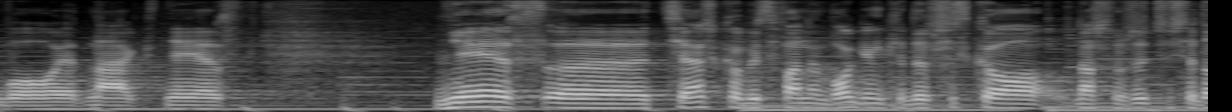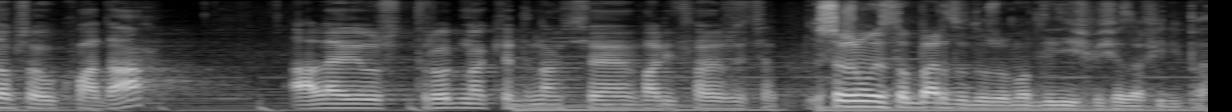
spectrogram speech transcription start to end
bo jednak nie jest, nie jest e, ciężko być z Panem Bogiem, kiedy wszystko w naszym życiu się dobrze układa, ale już trudno, kiedy nam się wali całe życie. Szczerze mówiąc, to bardzo dużo modliliśmy się za Filipa.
